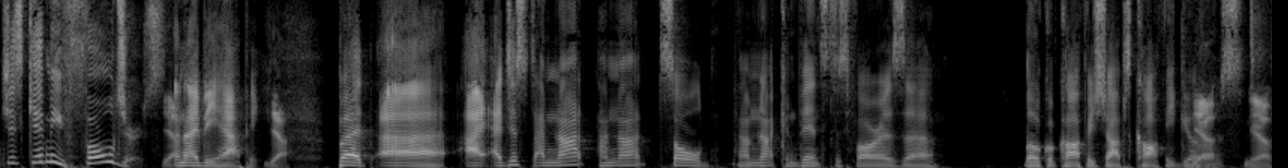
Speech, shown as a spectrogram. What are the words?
just give me Folgers, Yeah. and I'd be happy. Yeah. But uh, I, I just I'm not I'm not sold. I'm not convinced as far as uh, local coffee shops coffee Yeah. goes. Yeah. I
